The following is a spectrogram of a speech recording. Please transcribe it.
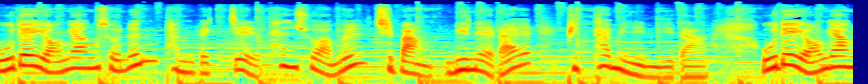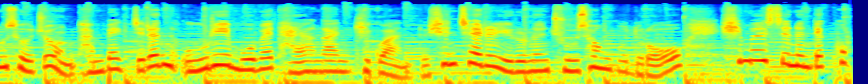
5대 영양소는 단백질, 탄수화물, 지방, 미네랄, 비타민입니다. 5대 영양소 중 단백질은 우리 몸의 다양한 기관, 또 신체를 이루는 주성분으로 힘을 쓰는데 꼭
